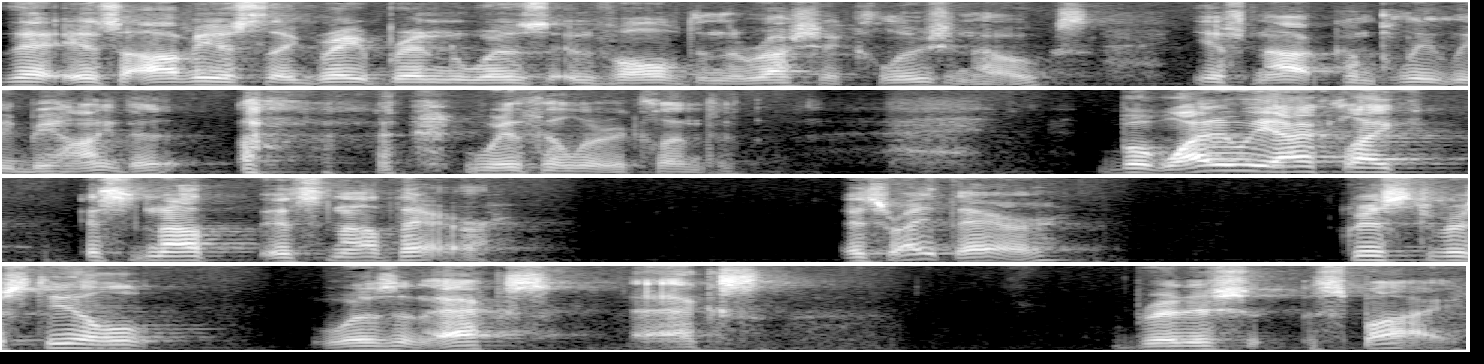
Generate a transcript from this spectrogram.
that it's obvious that Great Britain was involved in the Russia collusion hoax, if not completely behind it, with Hillary Clinton. But why do we act like it's not, it's not there? It's right there. Christopher Steele was an ex ex British spy.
